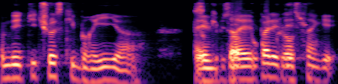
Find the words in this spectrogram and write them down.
Comme des petites choses qui brillent. euh, Ce et qui vous n'arrivez beaucoup pas à les distinguer.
